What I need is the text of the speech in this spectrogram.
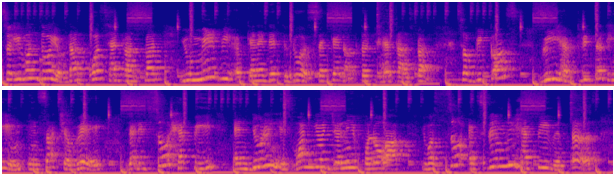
So even though you've done first hair transplant, you may be a candidate to do a second or third hair transplant. So because we have treated him in such a way that he's so happy and during his one year journey follow up, he was so extremely happy with us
